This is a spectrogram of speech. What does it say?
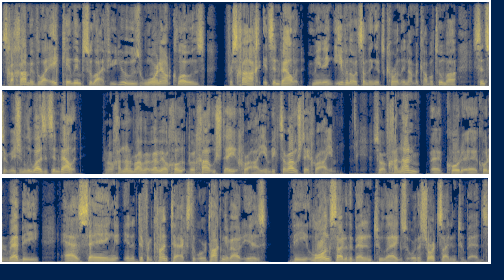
Schacham Kelim Psula. If you use worn out clothes for schach, it's invalid, meaning even though it's something that's currently not makabel tuma, since it originally was, it's invalid. So Rav Chanan uh, quote, uh, quoted Rebbe as saying in a different context that what we're talking about is the long side of the bed in two legs or the short side in two beds,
